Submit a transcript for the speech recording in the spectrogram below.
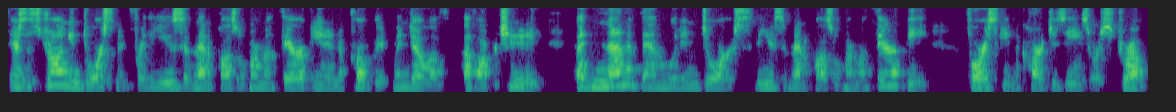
there's a strong endorsement for the use of menopausal hormone therapy in an appropriate window of, of opportunity. But none of them would endorse the use of menopausal hormone therapy for ischemic heart disease or stroke.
